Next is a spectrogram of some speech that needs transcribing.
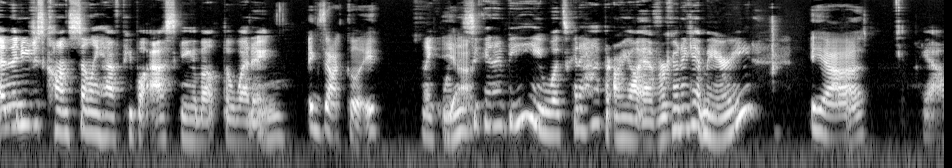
And then you just constantly have people asking about the wedding. exactly. Like, when is Yeah. it gonna be? What's gonna happen? Are y'all ever gonna get married? Yeah. Yeah.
